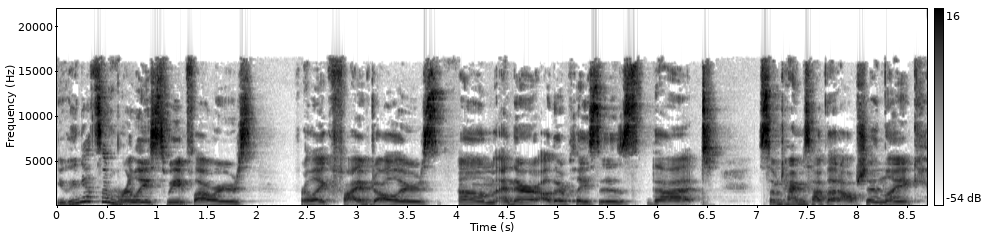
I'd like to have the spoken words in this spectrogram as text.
you can get some really sweet flowers for like $5. Um, and there are other places that sometimes have that option, like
